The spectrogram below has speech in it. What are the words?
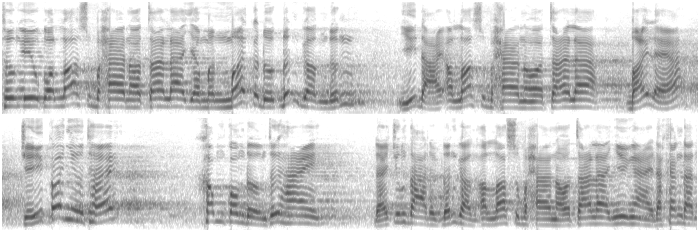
thương yêu của Allah subhanahu wa ta'ala và mình mới có được đến gần đứng vĩ đại Allah subhanahu wa ta'ala. Bởi lẽ chỉ có như thế, không con đường thứ hai để chúng ta được đến gần Allah subhanahu wa ta'ala như Ngài đã khẳng định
